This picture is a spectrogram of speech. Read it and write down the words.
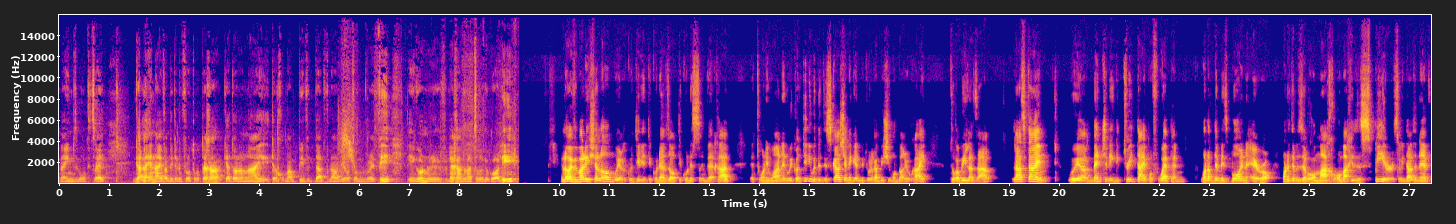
נעים זמירות ישראל. גם לעיניי והביט אל נפלאות תורתך, כי אדון אדוני ייתן חוכמה בפיו ודעת ונער לי רצון ורפי, ויגון לפניך אדוני צורך וגואלי. Hello everybody, Shalom. We are continuing Tikkun Azor, Tikkun 21, 21, and we continue with the discussion again between Rabbi Shimon Bar Yochai to Rabbi Lazar. Last time we are mentioning three type of weapon. One of them is bow and arrow. One of them is a romach. Romach is a spear, so it doesn't have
